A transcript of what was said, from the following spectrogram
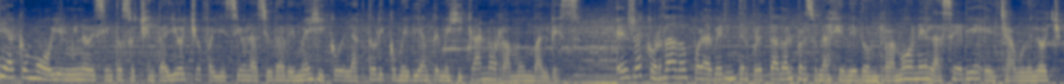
Día como hoy, en 1988, falleció en la Ciudad de México el actor y comediante mexicano Ramón Valdés. Es recordado por haber interpretado al personaje de Don Ramón en la serie El Chavo del Ocho,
